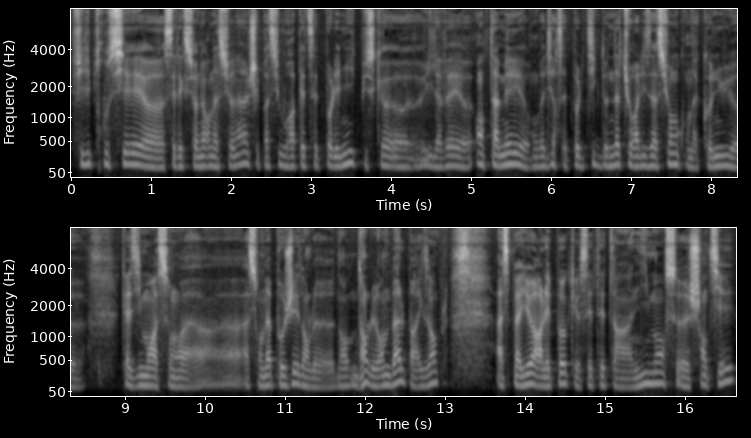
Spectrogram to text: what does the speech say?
Philippe Troussier, euh, sélectionneur national. Je ne sais pas si vous vous rappelez de cette polémique, puisque il avait entamé, on va dire, cette politique de naturalisation qu'on a connue quasiment à son à, son apogée dans le dans le handball, par exemple. Aspire, à l'époque, c'était un immense chantier,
